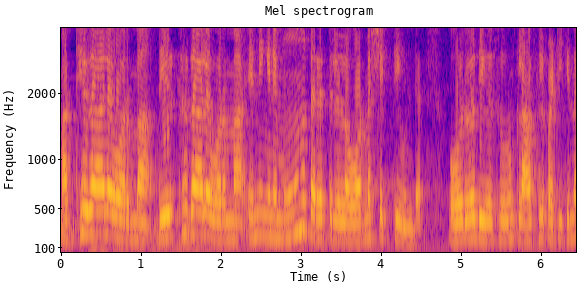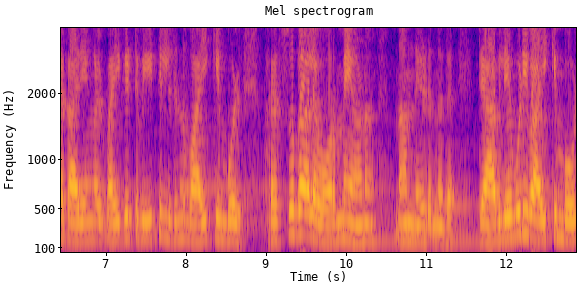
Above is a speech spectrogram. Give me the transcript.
മധ്യകാല ഓർമ്മ ദീർഘകാല ഓർമ്മ എന്നിങ്ങനെ മൂന്ന് തരത്തിലുള്ള ഓർമ്മശക്തി ഉണ്ട്. ഓരോ ദിവസവും ക്ലാസ്സിൽ പഠിക്കുന്ന കാര്യങ്ങൾ വൈകിട്ട് വീട്ടിലിരുന്ന് വായിക്കുമ്പോൾ ഹ്രസ്വകാല ഓർമ്മയാണ് നാം നേടുന്നത്. രാവിലെ കൂടി വായിക്കുമ്പോൾ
